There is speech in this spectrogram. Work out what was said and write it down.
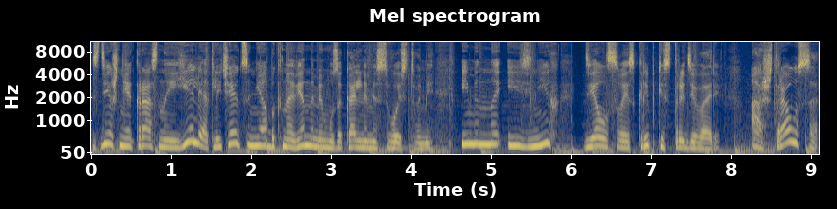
Здешние красные ели отличаются необыкновенными музыкальными свойствами. Именно из них делал свои скрипки Страдивари. А Штрауса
